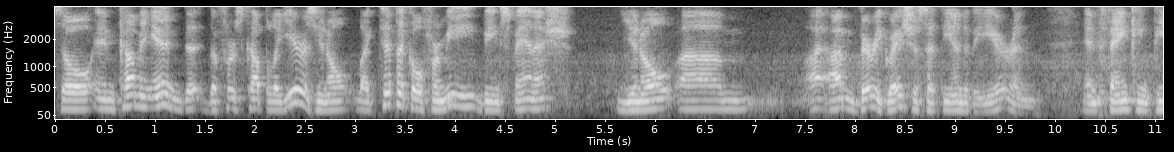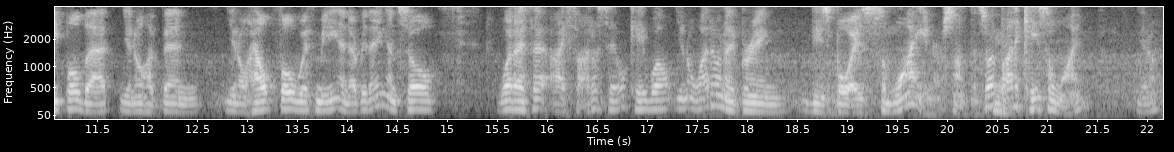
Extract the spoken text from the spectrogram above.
so in coming in the, the first couple of years, you know, like typical for me being Spanish, you know, um, I, I'm very gracious at the end of the year and and thanking people that you know have been you know helpful with me and everything. And so what I thought I thought I said, okay, well, you know, why don't I bring these boys some wine or something? So I bought a case of wine, you know,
